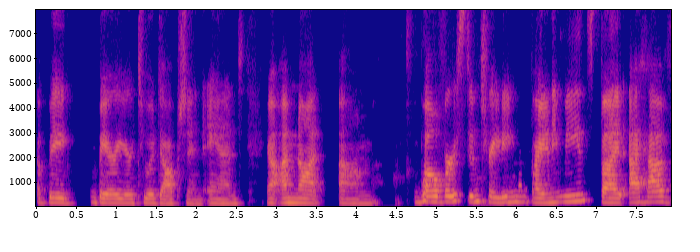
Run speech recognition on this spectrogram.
a big barrier to adoption. And I'm not um, well versed in trading by any means, but I have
